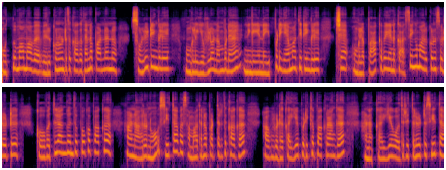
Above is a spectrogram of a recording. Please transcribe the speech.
முத்து மாமாவை வெறுக்கணுன்றதுக்காக தானே பண்ணணும் சொல்லிட்டீங்களே. உங்களை எவ்வளோ நம்பினேன். நீங்கள் என்னை இப்படி ஏமாத்திட்டீங்களே. ச்சே உங்களை பார்க்கவே எனக்கு அசிங்கமாக இருக்குன்னு சொல்லிட்டு கோவத்தில் அங்கேருந்து போக பார்க்க. ஆனால் அருணும் சீதாவை சமாதானப்படுத்துறதுக்காக அவங்களோட கையை பிடிக்க பார்க்குறாங்க. ஆனால் கையை உதறி தள்ளிட்டு சீதா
